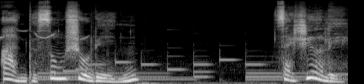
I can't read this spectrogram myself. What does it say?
暗的松树林。在这里，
